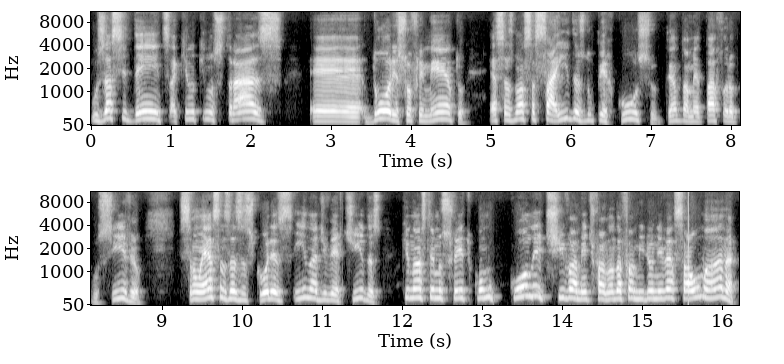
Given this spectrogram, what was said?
Os acidentes, aquilo que nos traz é, dor e sofrimento, essas nossas saídas do percurso, dentro da metáfora possível, são essas as escolhas inadvertidas que nós temos feito como coletivamente falando a família universal humana,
